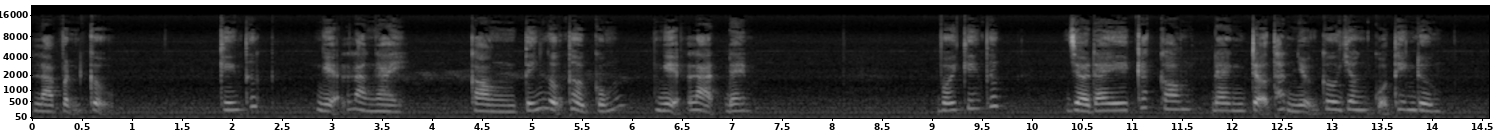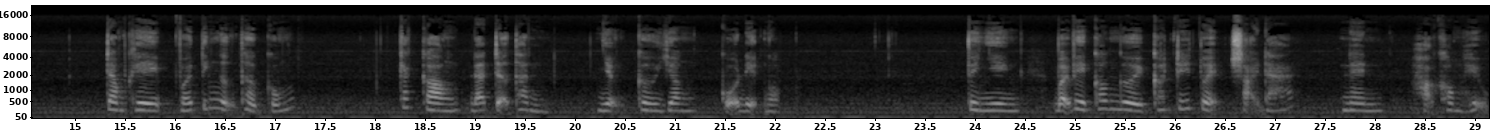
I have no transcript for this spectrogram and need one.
là vĩnh cửu. Kiến thức nghĩa là ngày, còn tín ngưỡng thờ cúng nghĩa là đêm với kiến thức. Giờ đây các con đang trở thành những cư dân của thiên đường. Trong khi với tín ngưỡng thờ cúng, các con đã trở thành những cư dân của địa ngục. Tuy nhiên, bởi vì con người có trí tuệ sỏi đá nên họ không hiểu.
